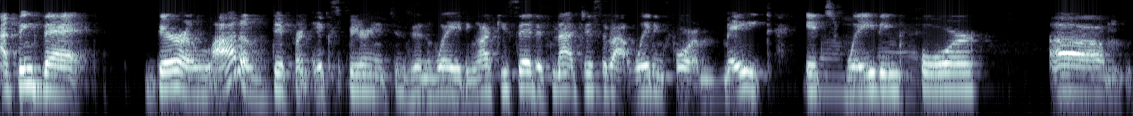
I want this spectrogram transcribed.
I think that there are a lot of different experiences in waiting. Like you said, it's not just about waiting for a mate, it's oh waiting God. for um,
